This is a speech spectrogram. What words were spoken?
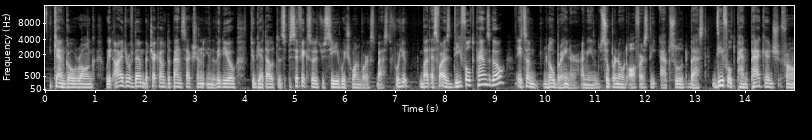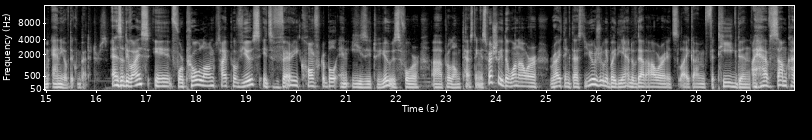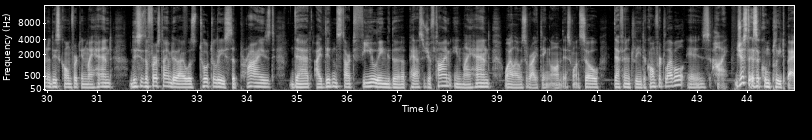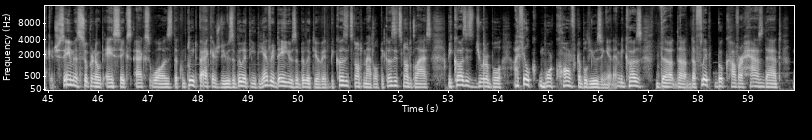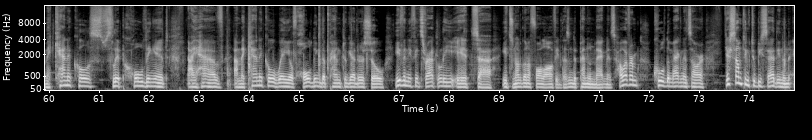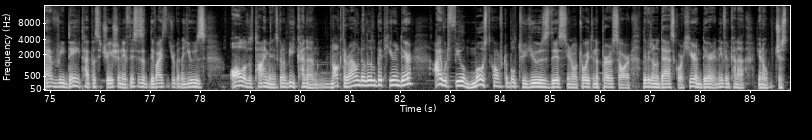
you can't go wrong with either of them, but check out the pen section in the video to get out the specifics so that you see which one works best for you. But as far as default pens go, it's a no-brainer. I mean, Supernote offers the absolute best default pen package from any of the competitors. As a device for prolonged type of use, it's very comfortable and easy to use for uh, prolonged testing, especially the one-hour writing test. Usually by the end of that hour, it's like I'm fatigued and I have some kind of discomfort in my hand. This is the first time that I was totally surprised that I didn't start feeling the passage of time in my hand while I was writing on this one. So definitely the comfort level is high. Just as a complete package, same as Supernote A6X was the complete package, the usability, the everyday usability of it, because it's not metal, because it's not glass, because it's durable, I feel more comfortable using it. And because the, the, the flip book cover has that mechanical slip holding it, I have a mechanical way of holding the pen together, so even if it's rattly, it's, uh, it's not gonna fall off. It doesn't depend on magnets. However cool the magnets are, there's something to be said in an everyday type of situation. If this is a device that you're gonna use all of the time and it's gonna be kind of knocked around a little bit here and there, I would feel most comfortable to use this, you know, throw it in a purse or leave it on a desk or here and there and even kind of, you know, just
